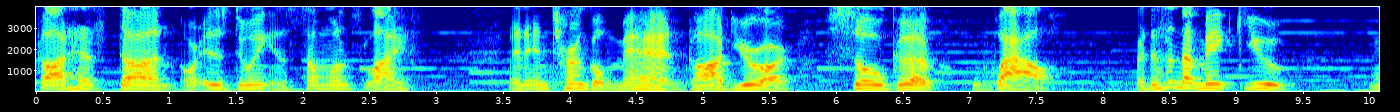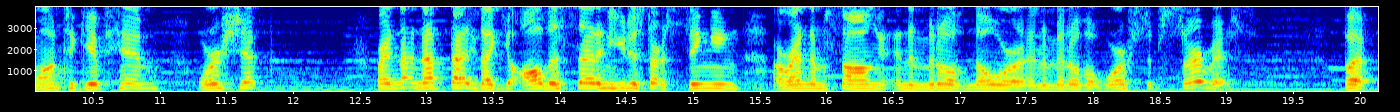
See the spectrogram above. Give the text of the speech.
God has done or is doing in someone's life, and in turn go, man, God, you are so good. Wow. Right? Doesn't that make you want to give Him worship? Right? Not, not that like all of a sudden you just start singing a random song in the middle of nowhere, in the middle of a worship service. But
